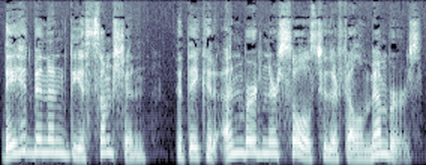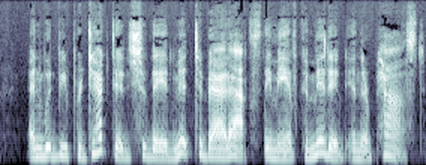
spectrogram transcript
They had been under the assumption that they could unburden their souls to their fellow members and would be protected should they admit to bad acts they may have committed in their past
